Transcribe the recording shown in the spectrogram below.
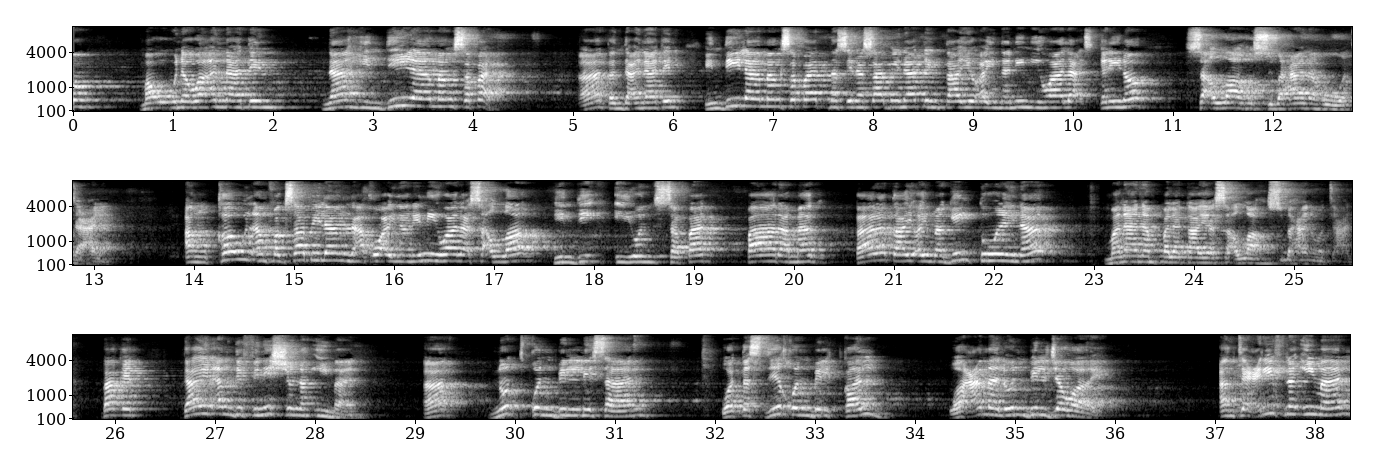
mauunawaan natin na hindi lamang sapat. Ah, tandaan natin, hindi lamang sapat na sinasabi natin tayo ay naniniwala kanino? Sa Allah subhanahu wa ta'ala. Ang qaul, ang pagsabi lang na ako ay naniniwala sa Allah, hindi iyon sapat para mag para tayo ay maging tunay na mananampalataya sa Allah subhanahu wa ta'ala. Bakit? Dahil ang definition ng iman, ah, nutqun bil lisan wa tasdiqun bil qalb wa amalun bil jawari. Ang ta'rif ng iman,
